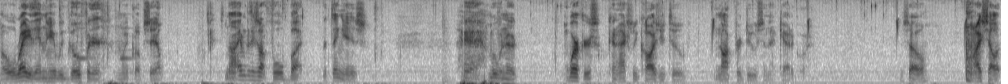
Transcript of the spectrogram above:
Alrighty then, here we go for the nightclub sale. It's not everything's not full, but the thing is, yeah, moving the workers can actually cause you to not produce in that category. So, I sell it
